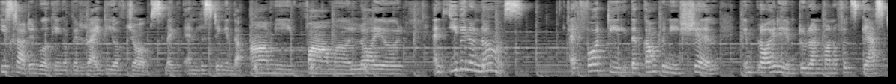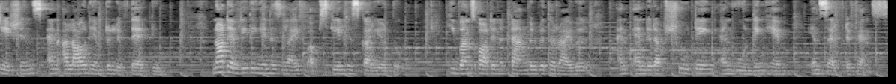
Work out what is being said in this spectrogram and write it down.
he started working a variety of jobs like enlisting in the army, farmer, lawyer, and even a nurse. At 40, the company Shell employed him to run one of its gas stations and allowed him to live there too. Not everything in his life upscaled his career though. He once got in a tangle with a rival and ended up shooting and wounding him in self defense.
